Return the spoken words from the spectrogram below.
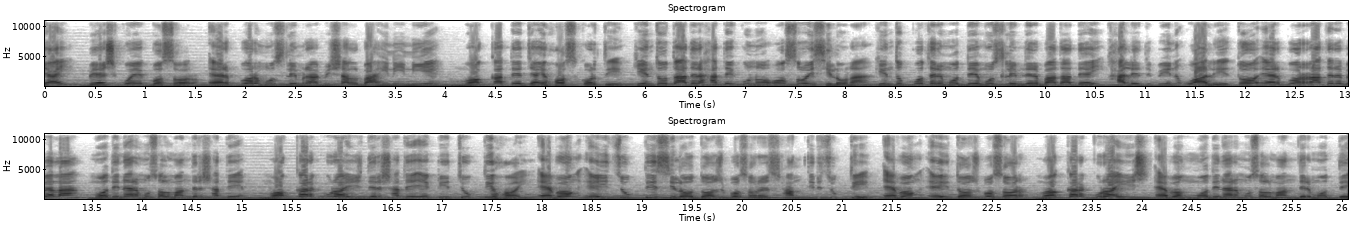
যায়। বেশ কয়েক বছর। এরপর মুসলিমরা বিশাল বাহিনী নিয়ে মক্কাতে যায় হজ করতে। কিন্তু তাদের হাতে কোনো অস্ত্রই ছিল না। কিন্তু পথের মধ্যে মুসলিমদের বাধা দেয় খালিদ বিন ওয়ালিদ। তো এরপর রাতের বেলা মদিনার মুসলমানদের সাথে মক্কার কুরাইশদের সাথে একটি চুক্তি হয় এবং এই চুক্তি ছিল দশ বছরের শান্তির চুক্তি এবং এই দশ বছর মক্কার কুরাইশ এবং মদিনার মুসলমানদের মধ্যে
